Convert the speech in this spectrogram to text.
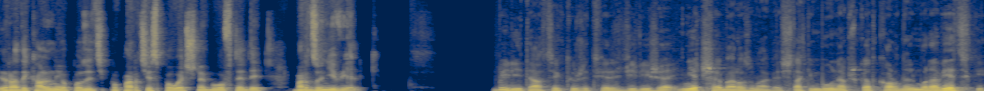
radykalnej opozycji, poparcie społeczne było wtedy bardzo niewielkie. Byli tacy, którzy twierdzili, że nie trzeba rozmawiać. Takim był na przykład Kornel Morawiecki,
